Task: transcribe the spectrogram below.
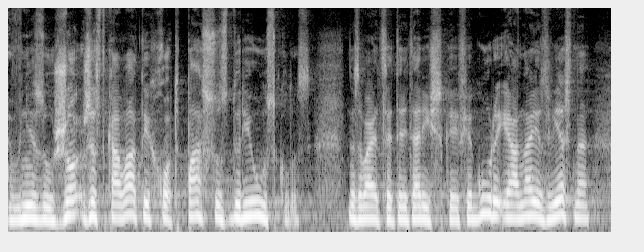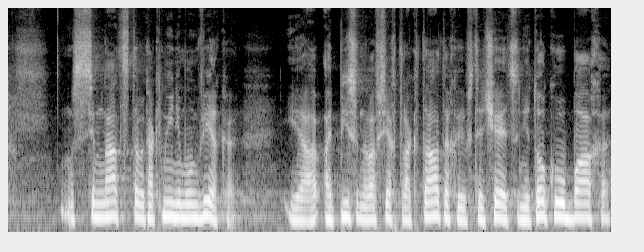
внизу жестковатый ход, пассус дуриускулус, называется эта риторическая фигура, и она известна с 17 как минимум века, и описана во всех трактатах, и встречается не только у Баха,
